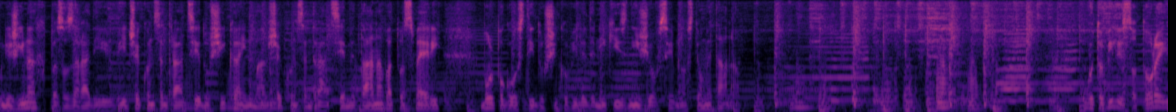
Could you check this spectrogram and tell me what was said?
V nižinah pa so zaradi večje koncentracije dušika in manjše koncentracije metana v atmosferi bolj pogosti dušikovi ledeniki z nižjo vsebnostjo metana. Ugotovili so torej,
